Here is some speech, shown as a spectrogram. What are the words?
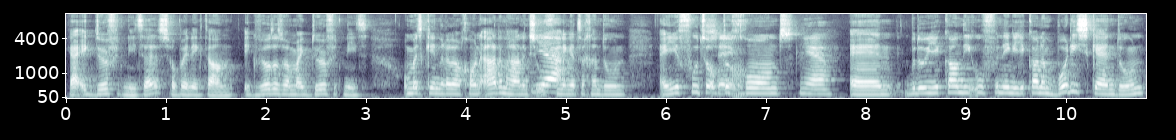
Ja, ik durf het niet, hè. Zo ben ik dan. Ik wil dat wel, maar ik durf het niet. Om met kinderen dan gewoon ademhalingsoefeningen Ja. te gaan doen. En je voeten op de grond. Ja, En ik bedoel, je kan die oefeningen... Je kan een bodyscan doen.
